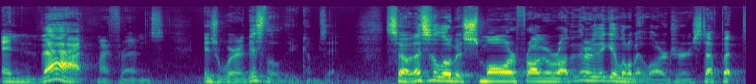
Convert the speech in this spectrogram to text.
And that, my friends, is where this little dude comes in. So this is a little bit smaller frog overall. They get a little bit larger and stuff, but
